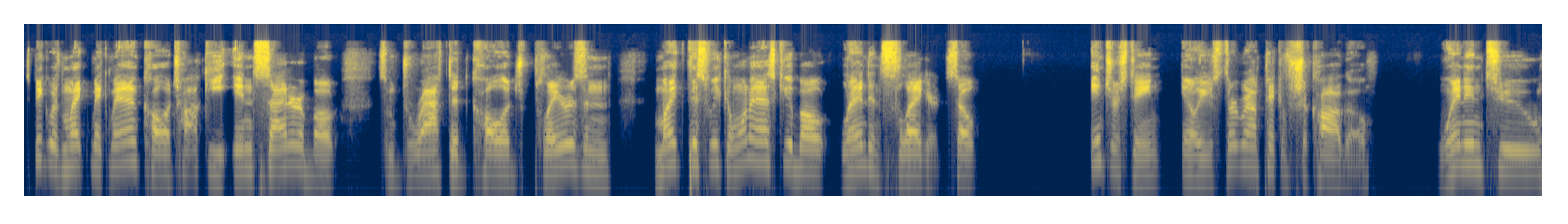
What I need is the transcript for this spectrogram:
Speak with Mike McMahon, college hockey insider, about some drafted college players. And Mike, this week I want to ask you about Landon Slaggert. So interesting you know, he was third round pick of Chicago, went into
